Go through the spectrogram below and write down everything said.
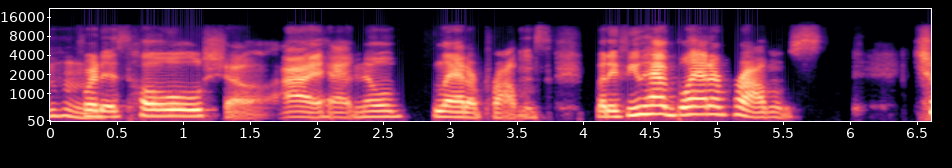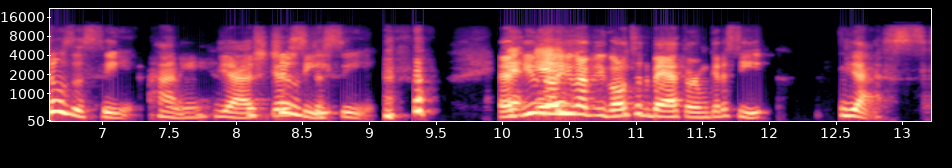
Mhm. for this whole show. I had no bladder problems. But if you have bladder problems, choose a seat, honey. Yeah, Just a choose the seat. seat. If you know if- you have to go to the bathroom, get a seat. Yes.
